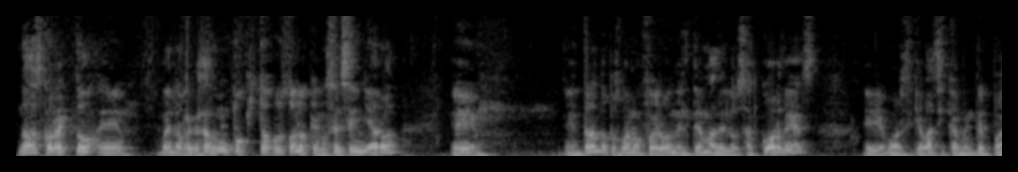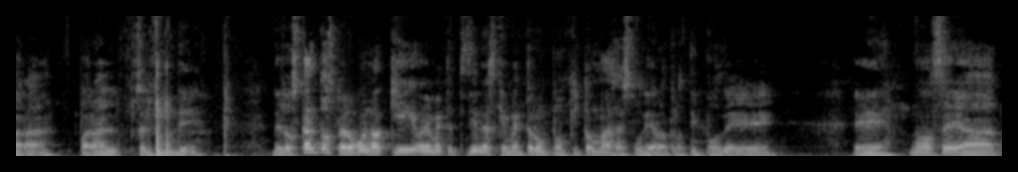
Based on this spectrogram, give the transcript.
No, es correcto. Eh, bueno, regresando un poquito justo a lo que nos enseñaron, eh, entrando, pues bueno, fueron el tema de los acordes, eh, bueno, así que básicamente para, para el, pues, el fin de, de, los cantos, pero bueno, aquí obviamente tienes que meter un poquito más a estudiar otro tipo de, eh, no sé, a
